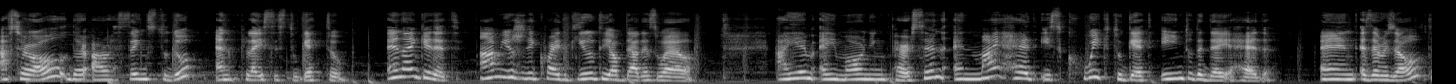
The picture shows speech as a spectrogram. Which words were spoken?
After all, there are things to do and places to get to. And I get it, I'm usually quite guilty of that as well. I am a morning person and my head is quick to get into the day ahead. And as a result,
